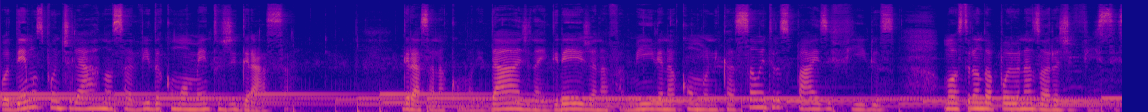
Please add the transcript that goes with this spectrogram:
podemos pontilhar nossa vida com momentos de graça. Graça na comunidade, na igreja, na família, na comunicação entre os pais e filhos, mostrando apoio nas horas difíceis.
